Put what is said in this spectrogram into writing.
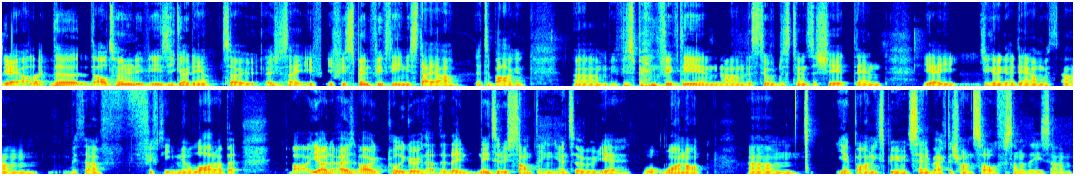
yeah, like the the alternative is you go down. So as you say, if if you spend fifty and you stay up, it's a bargain. Um, if you spend fifty and um, it still just turns to shit, then yeah, you, you're going to go down with um with a fifty mil lighter. But uh, yeah, I, I, I probably agree with that. That they need to do something, and so yeah, w- why not? Um, yeah, buy an experienced centre back to try and solve some of these um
